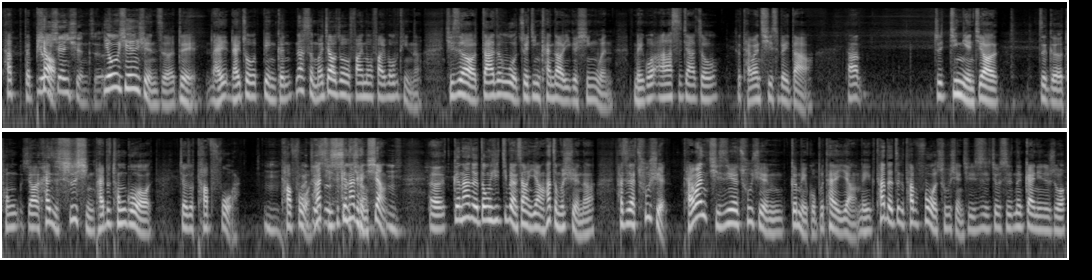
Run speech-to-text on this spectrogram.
他的票优先选择，优先选择，对，来来做变更。那什么叫做 final five voting 呢？其实哦，大家都如果最近看到一个新闻，美国阿拉斯加州，就台湾七十倍大，哦，他最今年就要这个通就要开始施行，还不是通过，叫做 top four，嗯，top four，它其实跟它很像。嗯呃，跟他的东西基本上一样，他怎么选呢？他是在初选。台湾其实因为初选跟美国不太一样，美他的这个 Top Four 初选其实是就是那概念，就是说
